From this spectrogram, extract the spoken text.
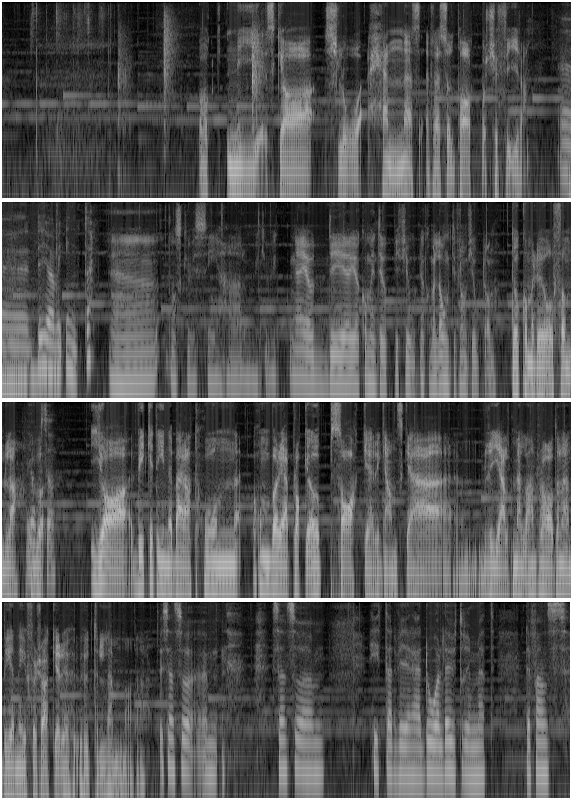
Och ni ska slå hennes resultat på 24. Eh, det gör vi inte. Eh, då ska vi se här. Mycket vi... Nej, jag, det, jag kommer inte upp i 14. Jag kommer långt ifrån 14. Då kommer du att fumla. Jag också. Ja, vilket innebär att hon, hon börjar plocka upp saker ganska rejält mellan raderna. Det ni försöker utlämna där. Sen så, ehm, sen så ehm, hittade vi det här dolda utrymmet. Det fanns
